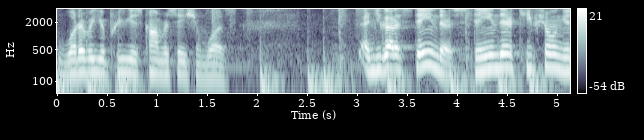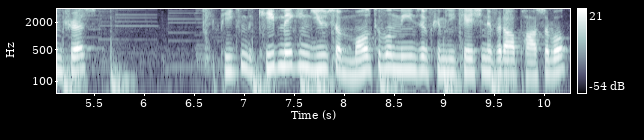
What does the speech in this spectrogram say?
whatever your previous conversation was. And you got to stay in there. Stay in there. Keep showing interest. Keep, keep making use of multiple means of communication if at all possible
